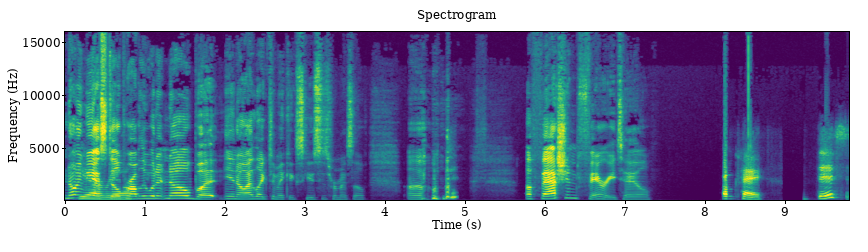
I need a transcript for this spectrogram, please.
knowing me, I still real. probably wouldn't know. But you know, I like to make excuses for myself. Um, a fashion fairy tale. Okay. This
